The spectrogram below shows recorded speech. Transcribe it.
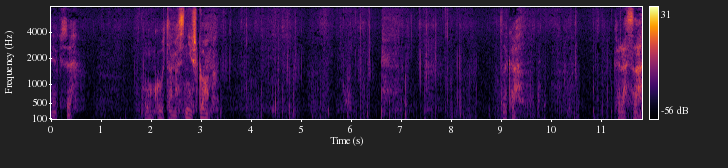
як все укутано сніжком. Така краса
